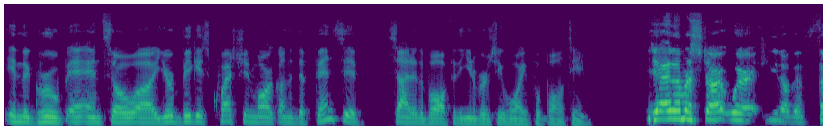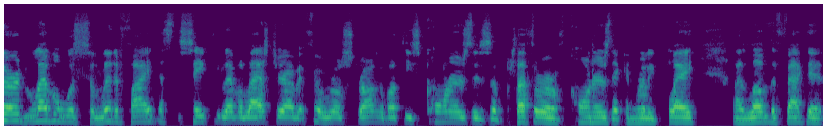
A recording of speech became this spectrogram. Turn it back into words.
in the group. And so uh, your biggest question mark on the defensive side of the ball for the University of Hawaii football team? Yeah, and I'm going to start where you know the third level was solidified. That's the safety level last year. I feel real strong about these corners. There's a plethora of corners that can really play. I love the fact that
